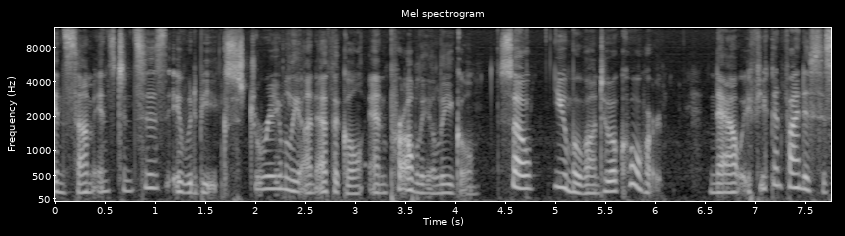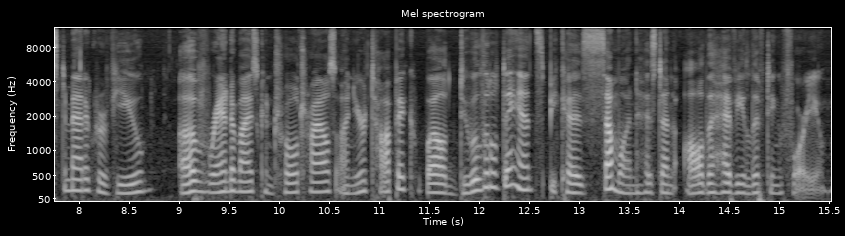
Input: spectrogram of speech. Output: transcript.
In some instances, it would be extremely unethical and probably illegal. So you move on to a cohort. Now, if you can find a systematic review of randomized control trials on your topic, well, do a little dance because someone has done all the heavy lifting for you.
